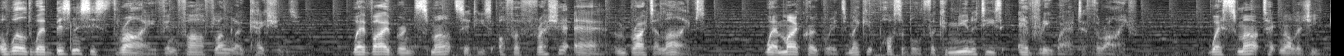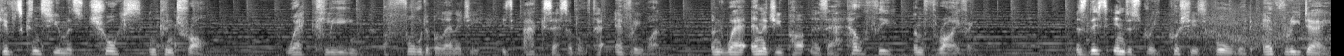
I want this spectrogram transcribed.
A world where businesses thrive in far-flung locations, where vibrant smart cities offer fresher air and brighter lives, where microgrids make it possible for communities everywhere to thrive, where smart technology gives consumers choice and control, where clean, affordable energy is accessible to everyone, and where energy partners are healthy and thriving. As this industry pushes forward every day,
